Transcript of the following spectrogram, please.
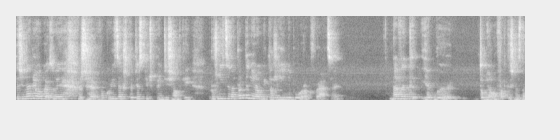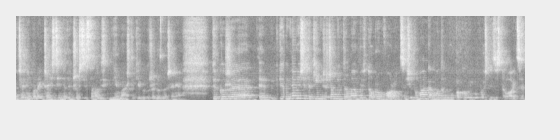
to się nagle okazuje, że w okolicach 40 czy 50 różnicy naprawdę nie robi to, że jej nie było rok w pracy. Nawet jakby to miało faktyczne znaczenie, bo najczęściej na większości stanowisk nie ma aż takiego dużego znaczenia. Tylko, że kierujemy się takimi rzeczami, które mają być dobrą wolą. W sensie pomagam młodemu chłopakowi, bo właśnie został ojcem.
